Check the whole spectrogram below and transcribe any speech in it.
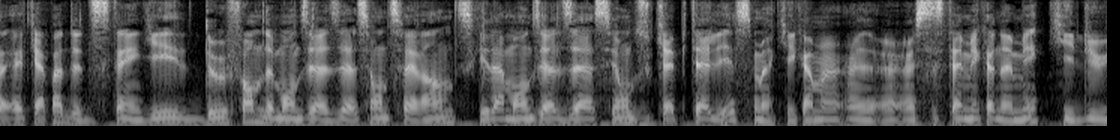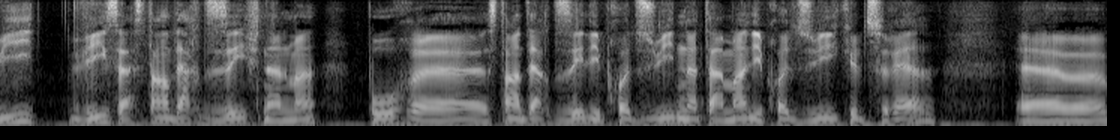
être capable de distinguer deux formes de mondialisation différentes, ce qui est la mondialisation du capitalisme, qui est comme un, un système économique qui, lui, vise à standardiser finalement pour euh, standardiser les produits, notamment les produits culturels. Euh,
